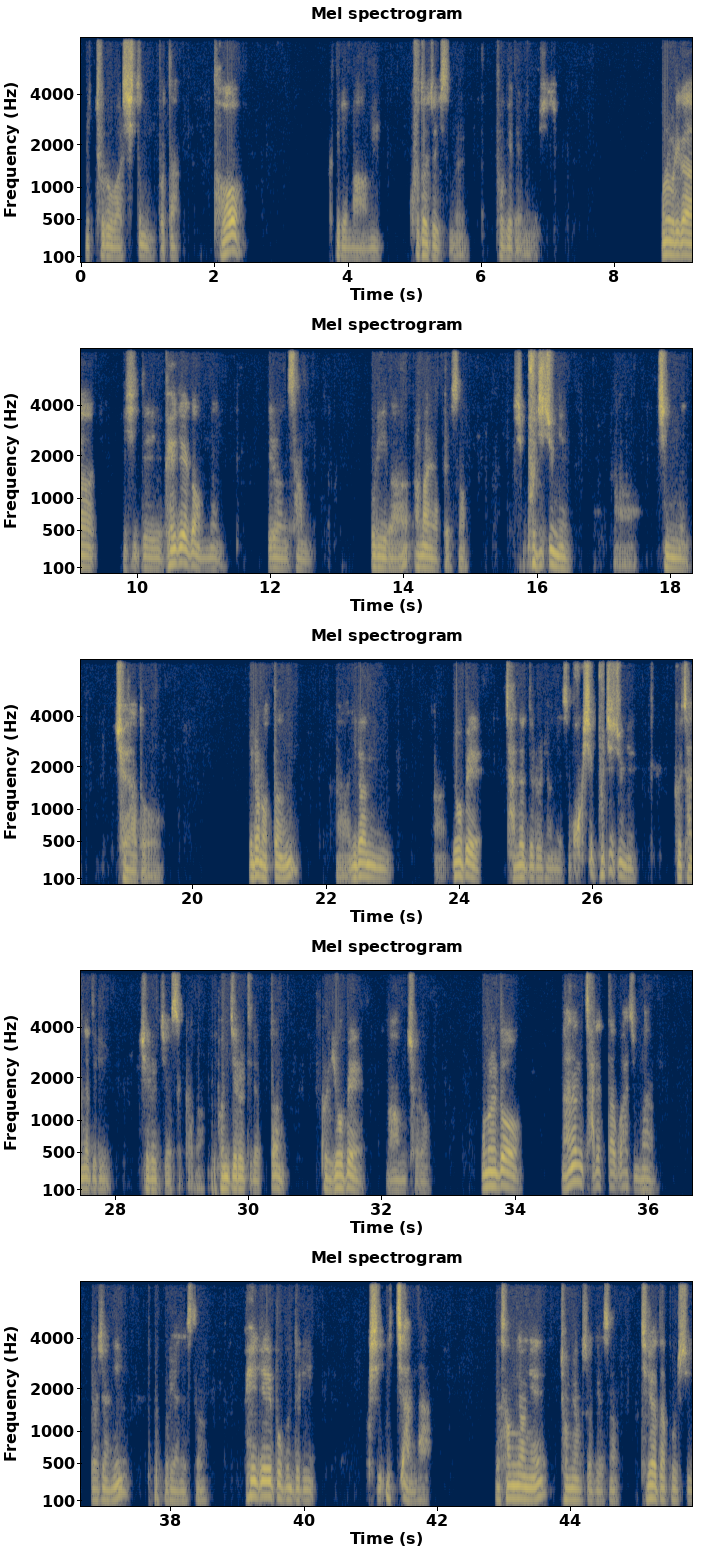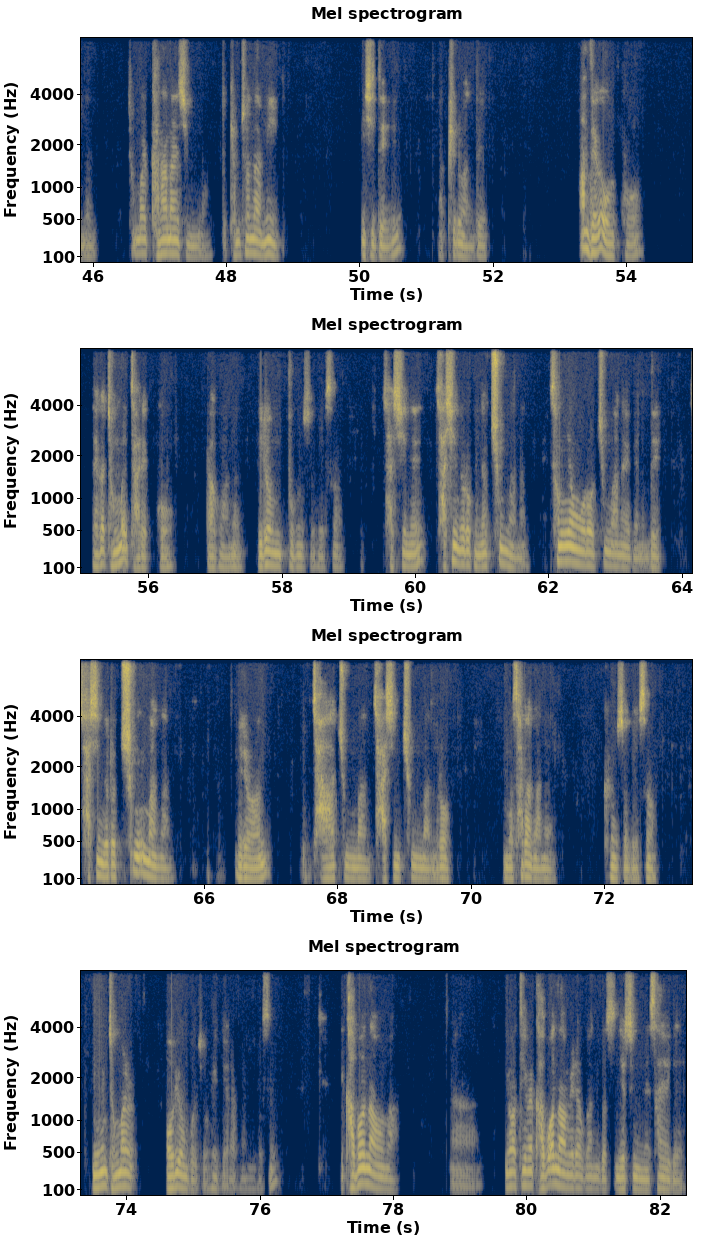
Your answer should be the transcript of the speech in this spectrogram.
이 두로와 시돈보다 더 그들의 마음이 굳어져 있음을 보게 되는 것이죠. 오늘 우리가 이 시대에 회개가 없는 이런 삶, 우리가 하나님 앞에서 부지중에 어, 짓는 죄라도 이런 어떤 어, 이런 어, 욥의 자녀들을 향해서 혹시 부지중에 그 자녀들이 죄를 지었을까봐 번제를 드렸던 그 욥의 마음처럼 오늘도 나는 잘했다고 하지만 여전히 우리 안에서 회개의 부분들이 혹시 있지 않나. 성령의 조명 속에서 들여다 볼 수 있는 정말 가난한 심령 또 겸손함이 이 시대에 필요한데 아 내가 옳고 내가 정말 잘했고 라고 하는 이런 부분 속에서 자신의 자신으로 그냥 충만한 성령으로 충만해야 되는데 자신으로 충만한 이런 자아 충만, 자신 충만으로 뭐 살아가는 그런 속에서 이건 정말 어려운 거죠 회개라고 하는 것은. 가버나움아 아, 이거 어떻게 보면 가버나움이라고 하는 것은 예수님의 사역의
